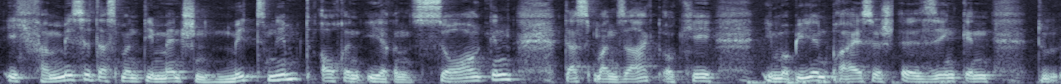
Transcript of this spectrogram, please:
Ich vermisse, dass man die Menschen mitnimmt, auch in ihren Sorgen, dass man sagt, okay, Immobilienpreise äh, sinken, du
